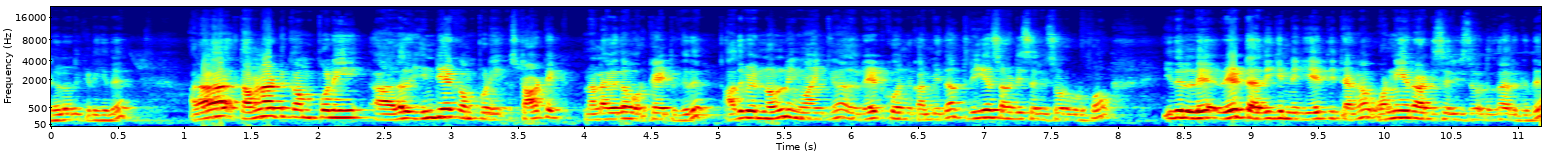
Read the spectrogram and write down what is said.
டெலிவரி கிடைக்குது. அதனால் தமிழ்நாட்டு கம்பெனி அதாவது இந்தியா கம்பெனி ஸ்டார்டிக் நல்லாவே தான் ஒர்க் ஆகிட்டு இருக்குது. அது வேணும்னாலும் நீங்கள் வாங்கிக்கோங்க. அது ரேட் கொஞ்சம் கம்மி தான். த்ரீ இயர்ஸ் ஆடி சர்வீஸோடு கொடுப்போம். இது லே ரேட் அதிகம் இன்றைக்கி ஏற்றிட்டாங்க ஒன் இயர் ஆடி சர்வீஸோடு தான் இருக்குது.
